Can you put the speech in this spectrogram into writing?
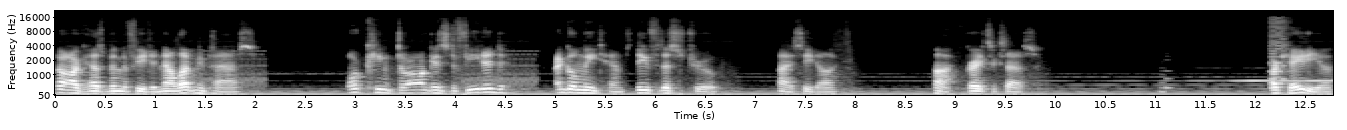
Dog has been defeated. Now let me pass. Or King Dog is defeated? I go meet him. See if this is true. I see, dog. Ah, great success. Arcadia.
